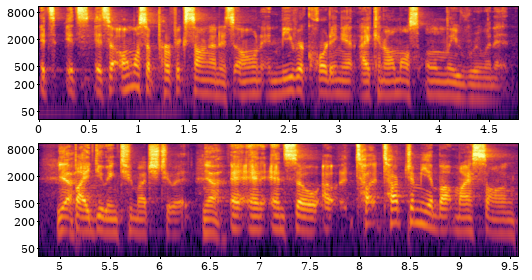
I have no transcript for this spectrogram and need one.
It's it's it's almost a perfect song on its own, and me recording it, I can almost only ruin it Yeah. by doing too much to it. Yeah. and and, and so uh, t- talk to me about my song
